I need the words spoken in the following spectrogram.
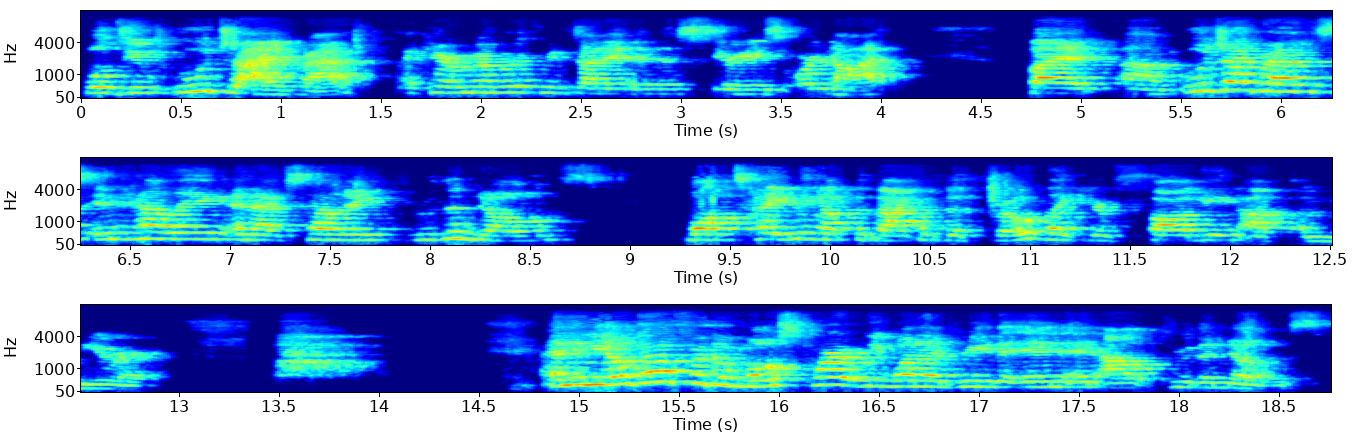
We'll do Ujjayi breath. I can't remember if we've done it in this series or not, but um, Ujjayi breath is inhaling and exhaling through the nose while tightening up the back of the throat like you're fogging up a mirror. And in yoga, for the most part, we want to breathe in and out through the nose.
